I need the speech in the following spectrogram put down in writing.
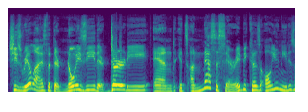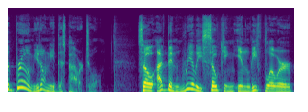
She's realized that they're noisy, they're dirty, and it's unnecessary because all you need is a broom. You don't need this power tool. So I've been really soaking in leaf blower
